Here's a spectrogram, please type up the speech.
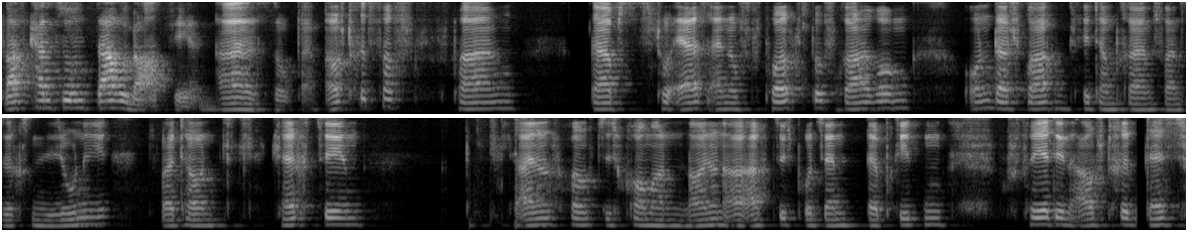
Was kannst du uns darüber erzählen? Also, beim Austrittsverfahren gab es zuerst eine Volksbefragung und da sprachen am 23. Juni 2016 51,89% der Briten für den Austritt des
